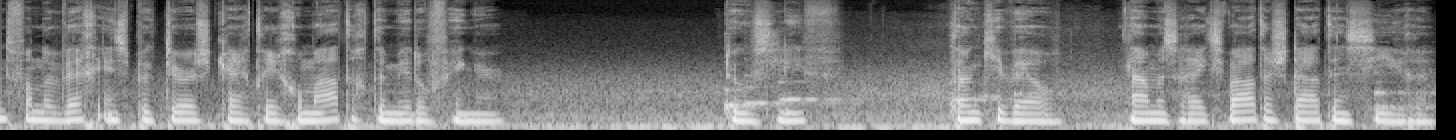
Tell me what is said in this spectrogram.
van de weginspecteurs krijgt regelmatig de middelvinger. Doe eens lief. Dank je wel namens Rijkswaterstaat en Sieren.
